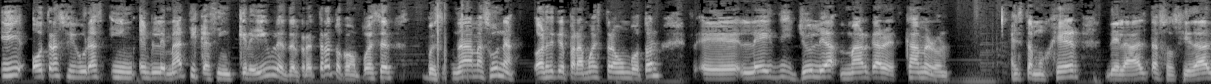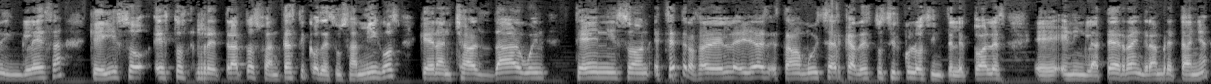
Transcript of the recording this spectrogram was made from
Y otras figuras emblemáticas, increíbles del retrato, como puede ser, pues nada más una. Ahora sí que para muestra un botón, eh, Lady Julia Margaret Cameron esta mujer de la alta sociedad inglesa que hizo estos retratos fantásticos de sus amigos, que eran Charles Darwin, Tennyson, etcétera. O sea, ella estaba muy cerca de estos círculos intelectuales eh, en Inglaterra, en Gran Bretaña,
